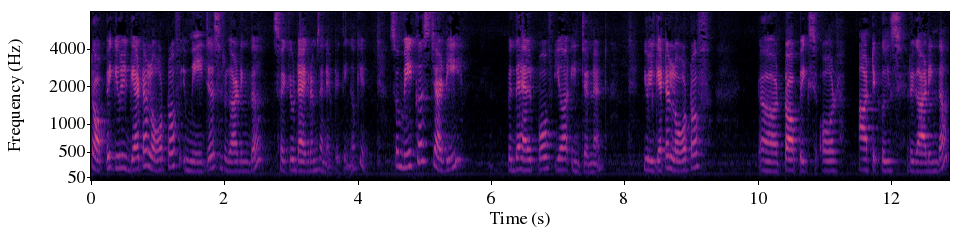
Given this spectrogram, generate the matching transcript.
topic you will get a lot of images regarding the circuit diagrams and everything okay? So make a study with the help of your internet. You will get a lot of uh, topics or articles regarding the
